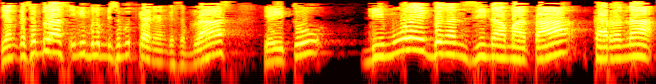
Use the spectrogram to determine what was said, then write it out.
Yang ke-11 ini belum disebutkan yang ke-11 yaitu dimulai dengan zina mata karena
